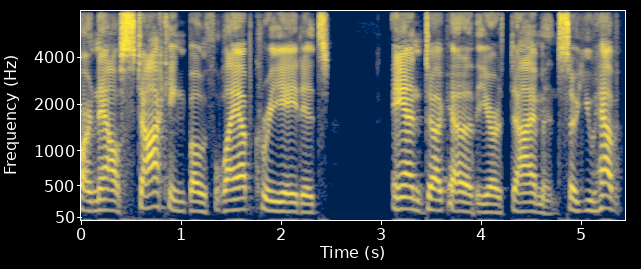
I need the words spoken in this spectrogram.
are now stocking both lab createds and dug out of the earth diamonds. So you have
